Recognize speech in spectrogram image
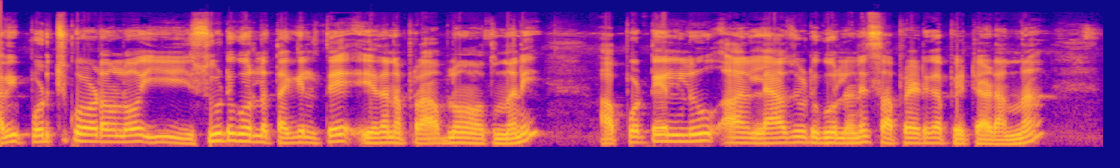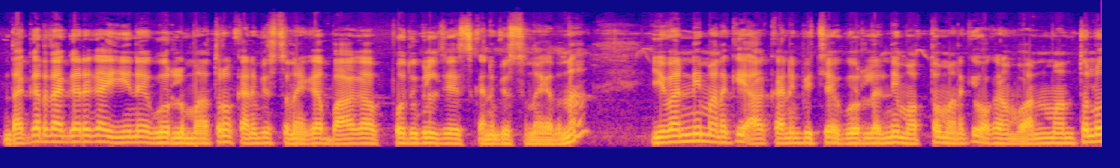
అవి పొడుచుకోవడంలో ఈ సూటి గొర్రెలు తగిలితే ఏదైనా ప్రాబ్లం అవుతుందని ఆ పొట్టేళ్ళు ఆ లాజూటి గొర్రెలు అనేది సపరేట్గా పెట్టాడన్న దగ్గర దగ్గరగా ఈనే గొర్రెలు మాత్రం కనిపిస్తున్నాయి కదా బాగా పొదుగులు చేసి కనిపిస్తున్నాయి కదన్నా. ఇవన్నీ మనకి ఆ కనిపించే గొర్రెలన్నీ మొత్తం మనకి ఒక వన్ మంత్లో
